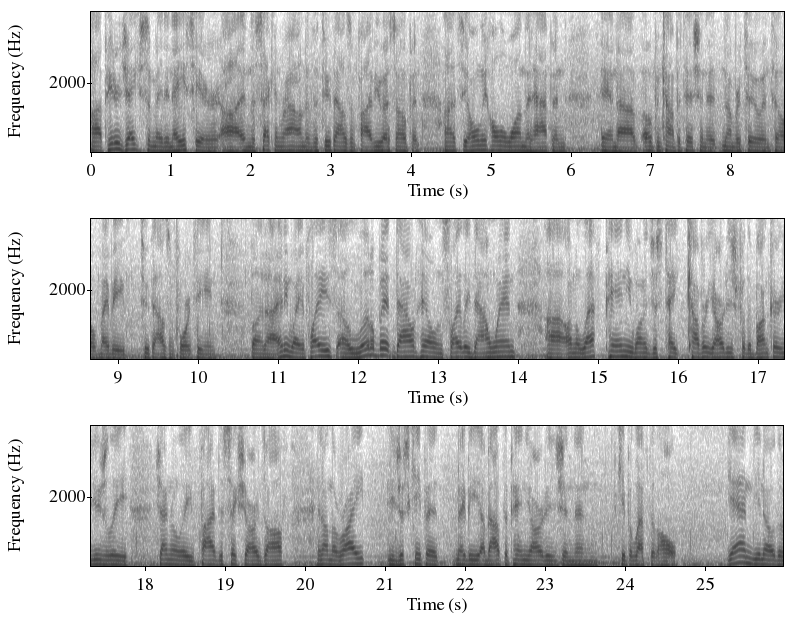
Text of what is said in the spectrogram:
Uh, Peter Jacobsen made an ace here uh, in the second round of the 2005 U.S. Open. Uh, it's the only hole in one that happened in uh, open competition at number two until maybe 2014. But uh, anyway, it plays a little bit downhill and slightly downwind. Uh, on the left pin, you want to just take cover yardage for the bunker, usually generally five to six yards off. And on the right, you just keep it maybe about the pin yardage and then keep it left of the hole. Again, you know, the,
